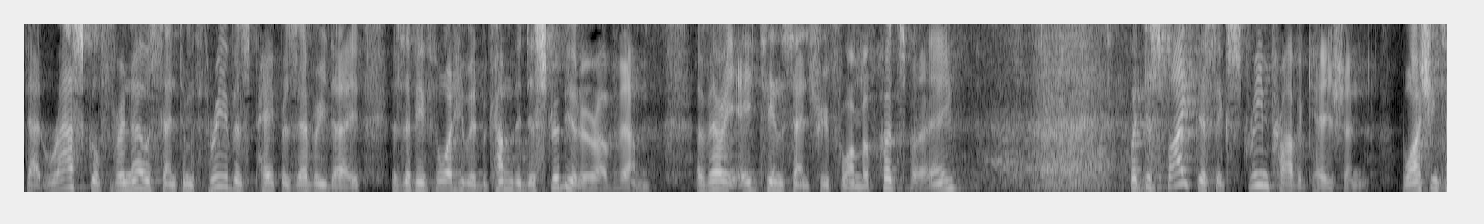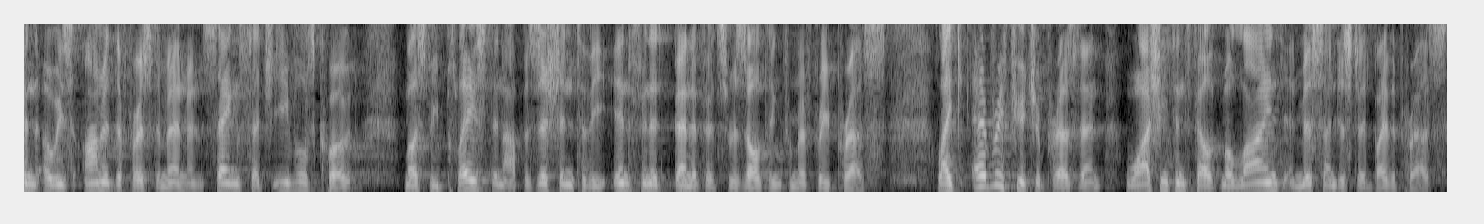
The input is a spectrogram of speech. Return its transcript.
that rascal Freneau sent him three of his papers every day as if he thought he would become the distributor of them. A very 18th century form of chutzpah, eh? But despite this extreme provocation, Washington always honored the First Amendment, saying such evils, quote, must be placed in opposition to the infinite benefits resulting from a free press. Like every future president, Washington felt maligned and misunderstood by the press,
